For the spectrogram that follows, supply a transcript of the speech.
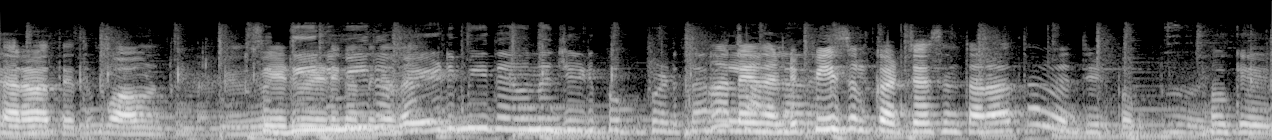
తర్వాత అయితే బాగుంటుందండి. సో వేడి మీద ఏమైనా జీడిపప్పు పెడతారా? లేదండి. పీసులు కట్ చేసిన తర్వాత జీడిపప్పు. ఓకే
